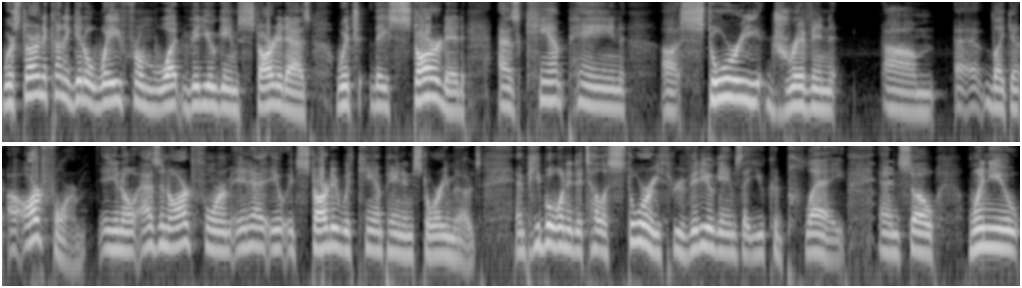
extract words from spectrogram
we're starting to kind of get away from what video games started as, which they started as campaign, uh, story driven um, uh, like an art form. You know, as an art form, it, had, it, it started with campaign and story modes, and people wanted to tell a story through video games that you could play. And so when you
